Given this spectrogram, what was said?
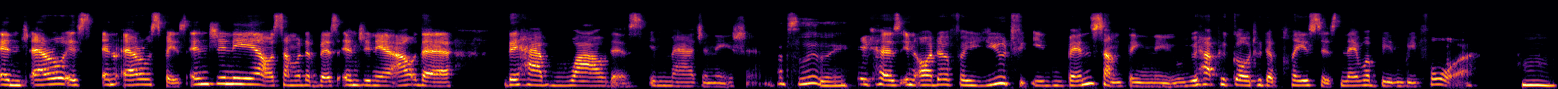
and aero is an aerospace engineer or some of the best engineer out there, they have wildest imagination. Absolutely. Because in order for you to invent something new, you have to go to the places never been before. Mm.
